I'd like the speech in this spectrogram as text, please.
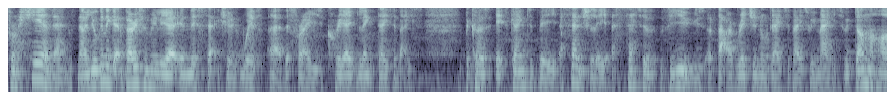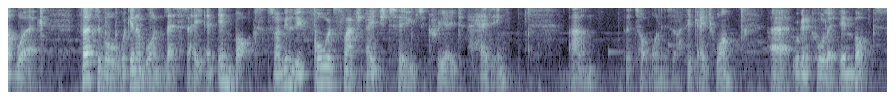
From here then, now you're going to get very familiar in this section with uh, the phrase create link database. because it's going to be essentially a set of views of that original database we made. So we've done the hard work. First of all, we're going to want, let's say, an inbox. So I'm going to do forward slash h2 to create a heading. Um, the top one is, I think, h1. Uh, we're going to call it inbox.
